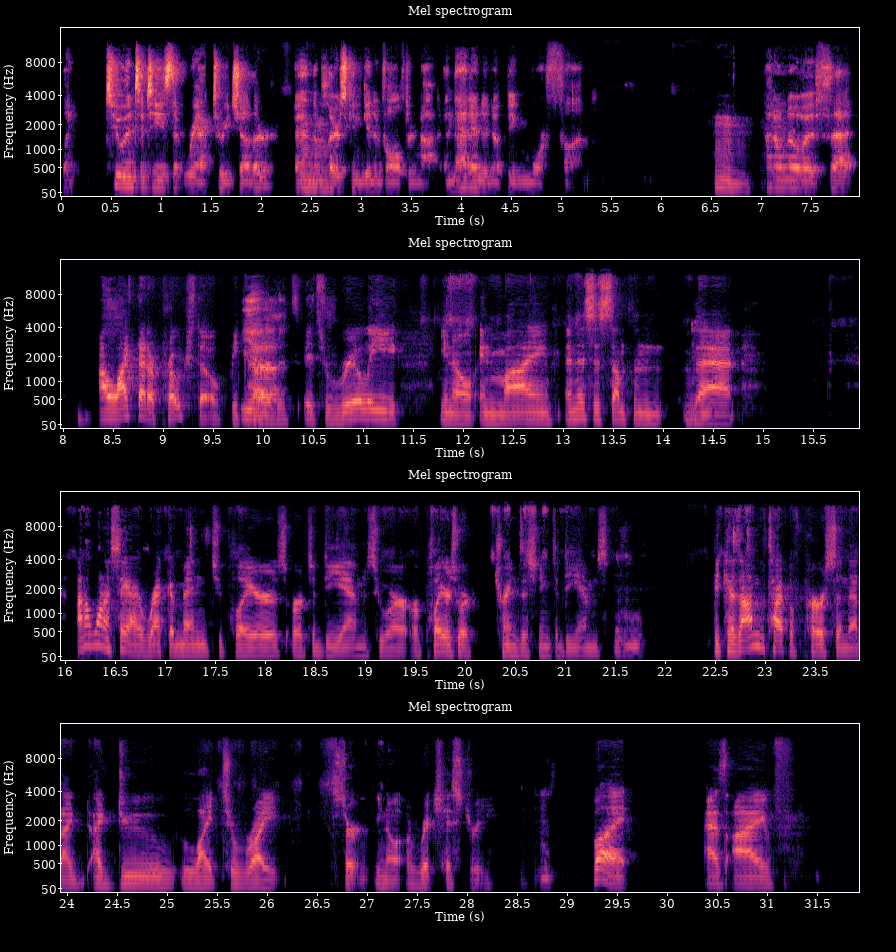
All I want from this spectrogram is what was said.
like two entities that react to each other and the Mhm. players can get involved or not. And that ended up being more fun. Hmm. I don't know if that I like that approach though because Yeah. it's it's really you know in my and this is something Mhm. that I don't want to say I recommend to players or to DMs who are or players who are transitioning to DMs Mhm. because I'm the type of person that I I do like to write certain you know a rich history Mhm. but as I've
